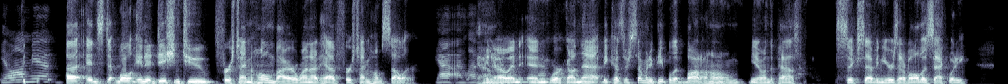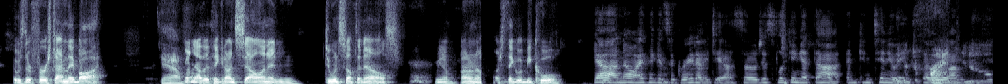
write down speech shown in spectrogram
You're on mute. Uh, instead, well, in addition to first-time homebuyer, why not have first-time home seller? Yeah, I love that you know, and and work on that because there's so many people that bought a home, you know, in the past six, seven years out of all this equity. It was their first time they bought. Yeah. And now they're thinking on selling and doing something else. You know, I don't know. I just think it would be cool. Yeah, no, I think it's a great idea. So just looking at that and continuing. So, Frank, um, you know,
